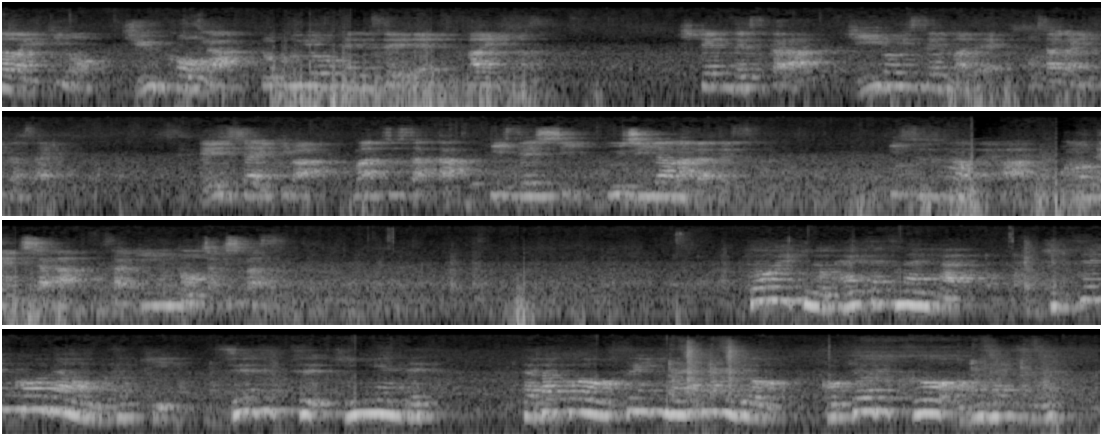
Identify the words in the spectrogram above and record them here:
川行きの急行が6両編成で参ります。危険ですから黄色い線までお下がりください。停車駅は松阪伊勢市宇治山田です。伊豆川へはこの電車が先に到着します。当駅の改札内は喫煙コーナーを除き終日禁煙です。タバコはお吸いにならないようご協力をお願いします。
